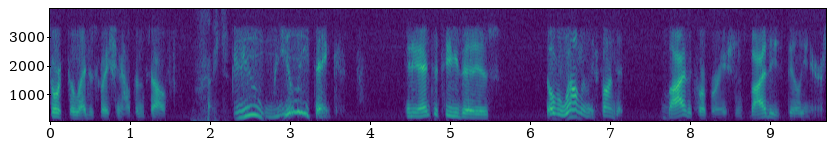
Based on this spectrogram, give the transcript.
sort the legislation out themselves. Right. Do you really think in an entity that is overwhelmingly funded by the corporations, by these billionaires,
